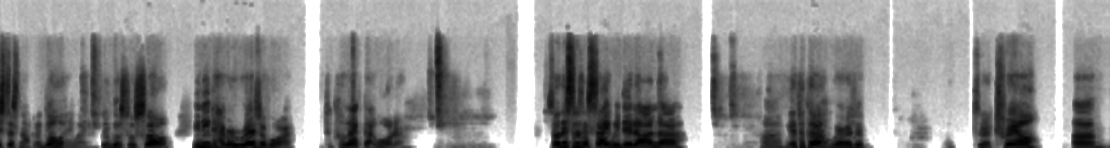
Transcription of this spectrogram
It's just not going to go anywhere. It's going to go so slow. You need to have a reservoir to collect that water. So this was a site we did on uh, uh, Ithaca, where the of trail um,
